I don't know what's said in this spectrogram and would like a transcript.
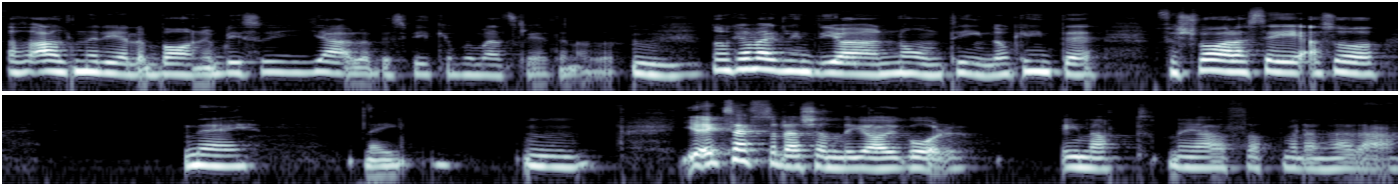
Alltså allt när det gäller barn, jag blir så jävla besviken på mänskligheten. Alltså. De kan verkligen inte göra någonting. De kan inte försvara sig. Alltså, nej. Nej. Ja, exakt så där kände jag igår, i natt, när jag satt med den här äh,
